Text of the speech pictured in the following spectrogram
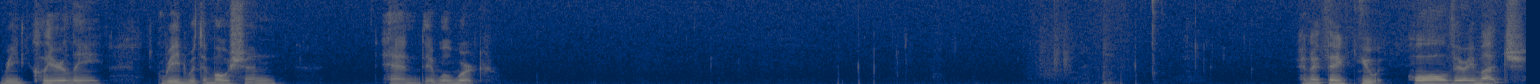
read clearly, read with emotion, and it will work. And I thank you all very much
